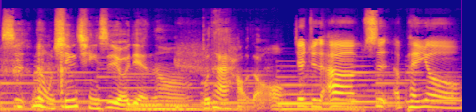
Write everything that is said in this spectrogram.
是那种心情是有一点哦不太好的哦，就觉得啊、呃、是朋友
